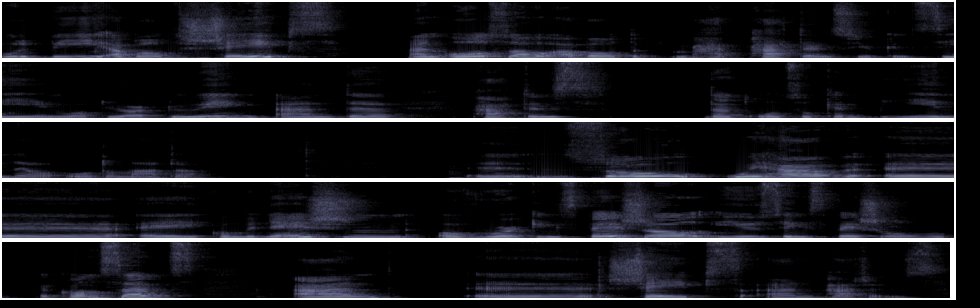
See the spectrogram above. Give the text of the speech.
will be about shapes and also about the patterns you can see in what you are doing and the patterns that also can be in the automata. Uh, so we have uh, a combination of working spatial, using spatial concepts, and uh, shapes and patterns.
